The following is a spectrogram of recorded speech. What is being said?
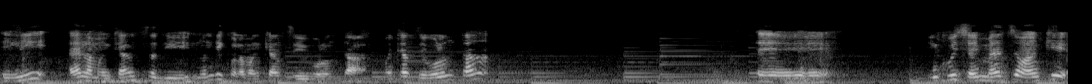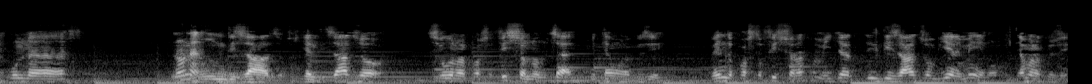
e lì è la mancanza di, non dico la mancanza di volontà, mancanza di volontà eh, in cui c'è in mezzo anche un, non è un disagio, perché il disagio se uno al posto fisso non c'è, mettiamola così, avendo posto fisso una famiglia il disagio viene meno, mettiamola così,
